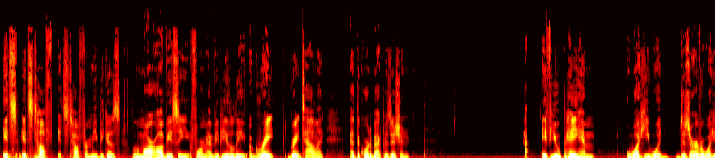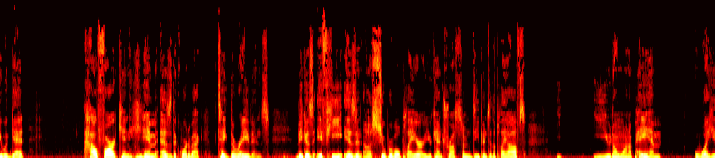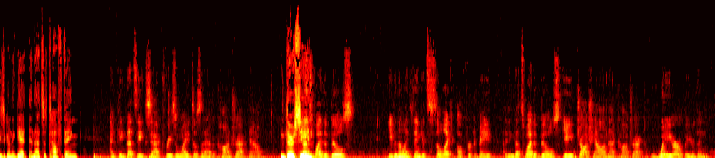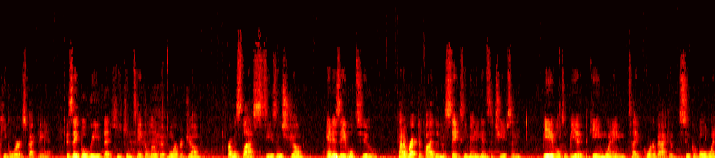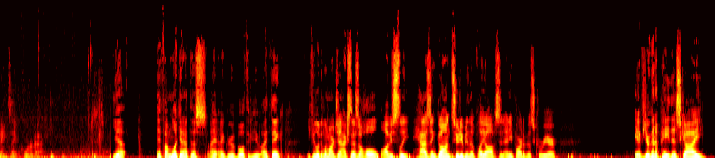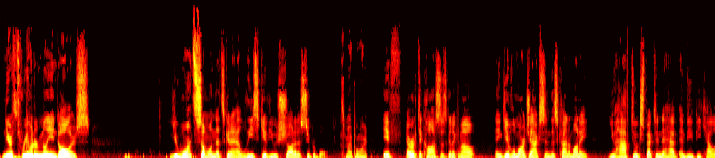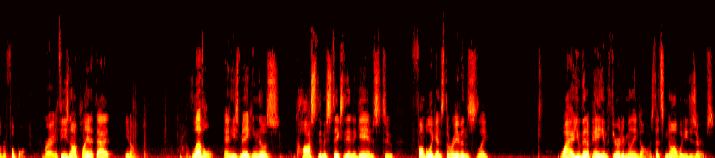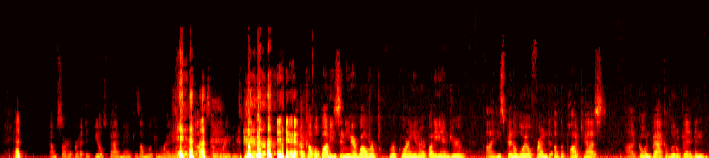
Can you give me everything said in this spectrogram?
It's it's tough. It's tough for me because Lamar obviously former MVP of the league, a great great talent at the quarterback position. If you pay him what he would deserve or what he would get, how far can him as the quarterback take the Ravens? Because if he isn't a Super Bowl player or you can't trust him deep into the playoffs, you don't want to pay him what he's going to get, and that's a tough thing. I think that's the exact reason why he doesn't have a contract now. They're seeing That's why the Bills, even though I think it's still like up for debate, I I think that's why the Bills gave Josh Allen that contract way earlier than people were expecting it, because they believe that he can take a little bit more of a jump from his last season's jump, and is able to kind of rectify the mistakes he made against the Chiefs and be able to be a game-winning type quarterback, a Super Bowl winning type quarterback. Yeah, if I'm looking at this, I, I agree with both of you. I think if you look at Lamar Jackson as a whole, obviously hasn't gone too deep into the playoffs in any part of his career. If you're going to pay this guy near three hundred million dollars, you want someone that's going to at least give you a shot at a Super Bowl. That's my point. If Eric DeCosta is going to come out and give Lamar Jackson this kind of money, you have to expect him to have MVP caliber football. Right. If he's not playing at that, you know, level, and he's making those costly mistakes at the end of games to fumble against the Ravens, like, why are you going to pay him three hundred million dollars? That's not what he deserves. At- I'm sorry, Brett. It feels bad, man, because I'm looking right into the eyes of the Ravens. We've got a couple buddies in here while we're recording, and our buddy Andrew, uh, he's been a loyal friend of the podcast, uh, going back a little bit, and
